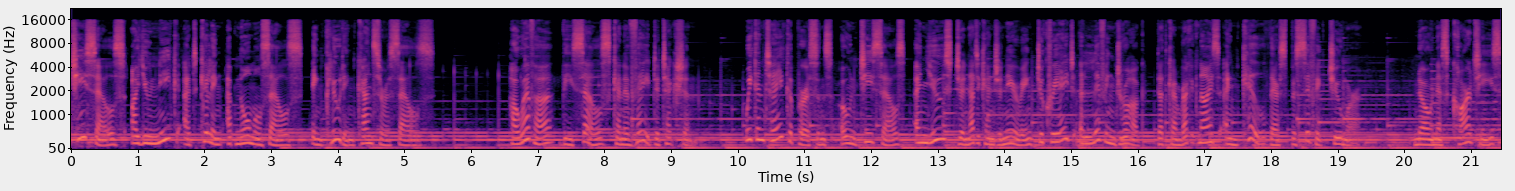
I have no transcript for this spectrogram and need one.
T cells are unique at killing abnormal cells, including cancerous cells. However, these cells can evade detection. We can take a person's own T cells and use genetic engineering to create a living drug that can recognize and kill their specific tumor. Known as CAR-Ts,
